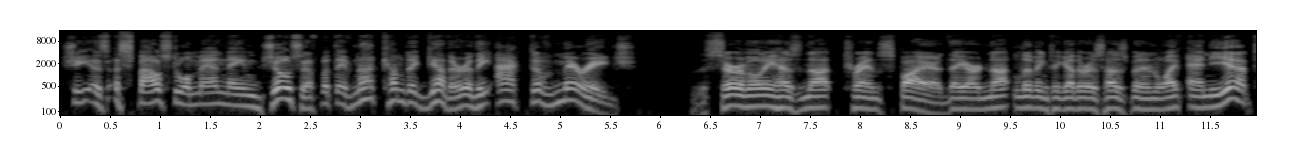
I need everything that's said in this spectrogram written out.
She is espoused to a man named Joseph, but they've not come together in the act of marriage. The ceremony has not transpired. They are not living together as husband and wife, and yet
